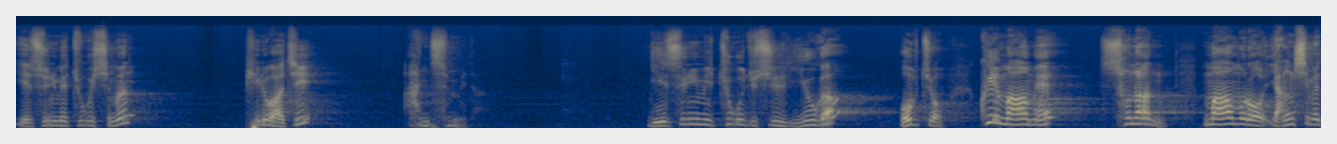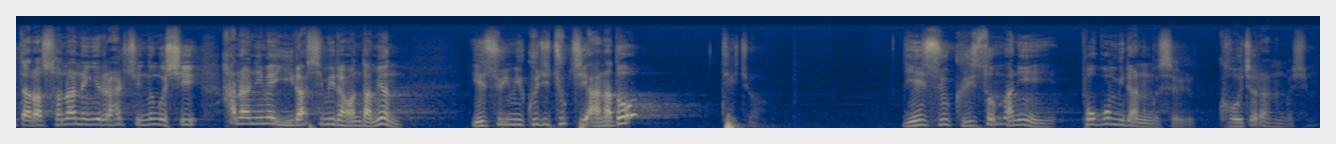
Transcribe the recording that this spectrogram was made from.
예수님의 죽으심은 필요하지 않습니다. 예수님이 죽어 주실 이유가 없죠. 그의 마음에 선한 마음으로 양심에 따라 선한 행위를 할 수 있는 것이 하나님의 일하심이라고 한다면 예수님이 굳이 죽지 않아도 되죠. 예수 그리스도만이 복음이라는 것을 거절하는 것입니다.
